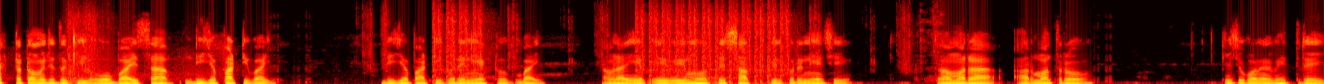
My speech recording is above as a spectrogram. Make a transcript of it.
একটা টমেটো তো কিলো। ও ভাই সাহেব ডিজে পার্টি ভাই। ডিজে পার্টি করে নিয়ে একটু ভাই। আমরা এই মুহূর্তে সাত কিল করে নিয়েছি। তো আমরা আর মাত্র কিছুক্ষণের ভিতরেই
